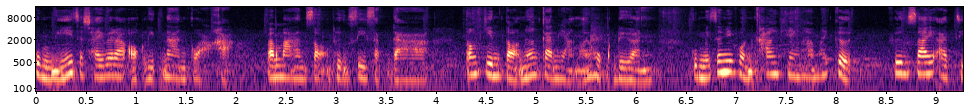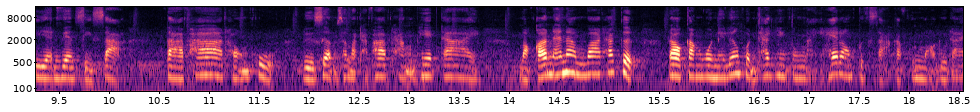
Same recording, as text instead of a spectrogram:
กลุ่มนี้จะใช้เวลาออกฤทธิ์นานกว่าค่ะ ประมาณ 2-4 สัปดาห์ ต้องกินต่อเนื่องกันอย่างน้อย 6 เดือน กลุ่มนี้จะมีผลข้างเคียงทำให้เกิดคลื่นไส้อาเจียนเวียนศีรษะ ตาผ้าท้องผูก หรือเสื่อมสมรรถภาพทางเพศได้หมอก็แนะนำว่าถ้าเกิด เรากังวลในเรื่องผลข้างเคียงตรงไหน ให้ลองปรึกษากับคุณหมอดูได้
